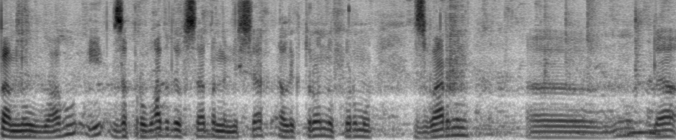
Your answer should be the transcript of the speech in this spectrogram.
певну увагу і запровадили в себе на місцях електронну форму звернень е, ну, для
